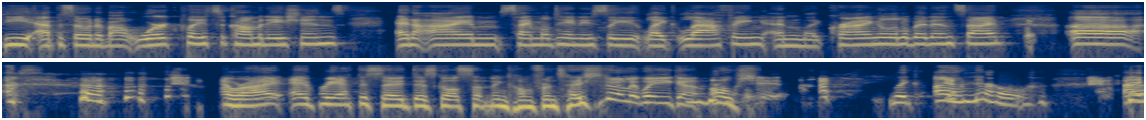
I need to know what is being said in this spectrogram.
the episode about workplace accommodations and I'm simultaneously like laughing and like crying a little bit inside. Uh, All right. Every episode, there's got something confrontational where you go, oh shit. Like, oh no, I,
